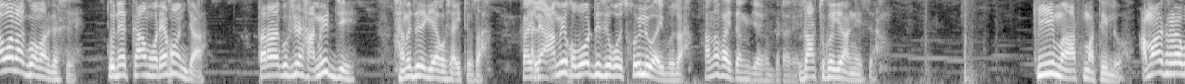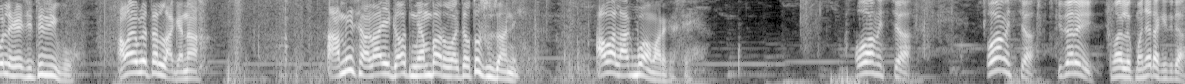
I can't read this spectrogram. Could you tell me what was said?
আওয়া লাগবো আমার কাছে। তুই এক কাম করে এখন যা। তারা গোষ্ঠীর হামিদ যে হামিদের গিয়া কৈছে আইতো যা। তাহলে আমি খবর দিছি কই থইলেও আইব যা। খানা খাইতাম গিয়া এখন বেটারে যা তোকে আনিস যা কি মাত মাতিলো? আমার ছাড়া বলে হে জিতে দিব। আমার বলে তার লাগে না। আমি ছাড়া এই গাঁৱত মেম্বার হওয়া তো সুজানি আওয়া লাগবো আমার কাছে। ও চা ও চা কিদারে তোমার লোক মজা রাখি দিরা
